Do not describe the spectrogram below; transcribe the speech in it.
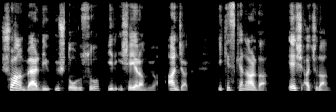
Şu an verdiği 3 doğrusu bir işe yaramıyor. Ancak ikiz kenarda eş açıdan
